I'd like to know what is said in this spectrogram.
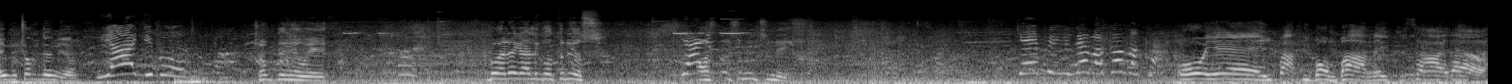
Elif bu çok dönüyor. Yağ gibi oldum. Çok dönüyor bu Elif. Böyle geldik oturuyoruz. Yani Aslında şunun içindeyiz. keyfimize baka baka. Oh yeah, papi bomba, make side Terledim.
